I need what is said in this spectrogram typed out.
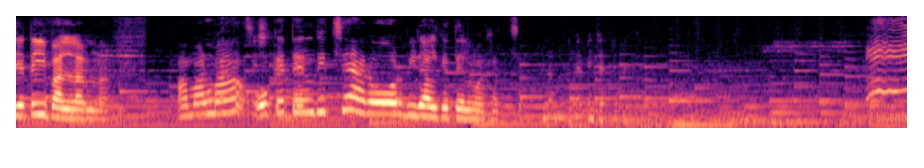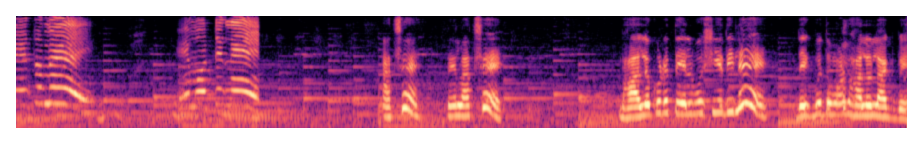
যেতেই পারলাম না। আমার মা ওকে তেল দিচ্ছে আর ওর বিড়ালকে তেল মাখাচ্ছে। আছে? তেল আছে? ভালো করে তেল বসিয়ে দিলে দেখবে তোমার ভালো লাগবে।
